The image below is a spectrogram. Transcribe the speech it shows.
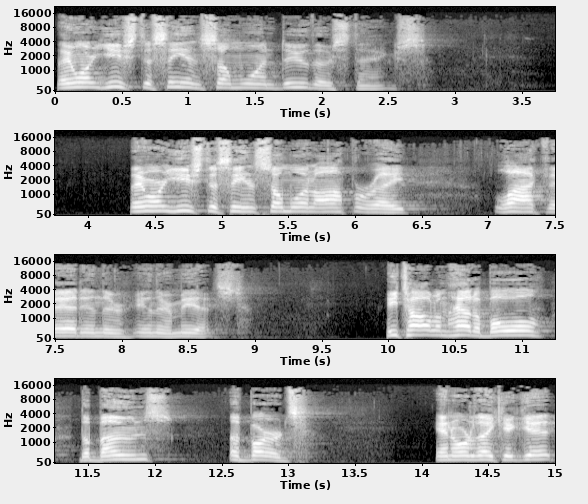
They weren't used to seeing someone do those things. They weren't used to seeing someone operate like that in their, in their midst. He taught them how to boil the bones of birds in order they could get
